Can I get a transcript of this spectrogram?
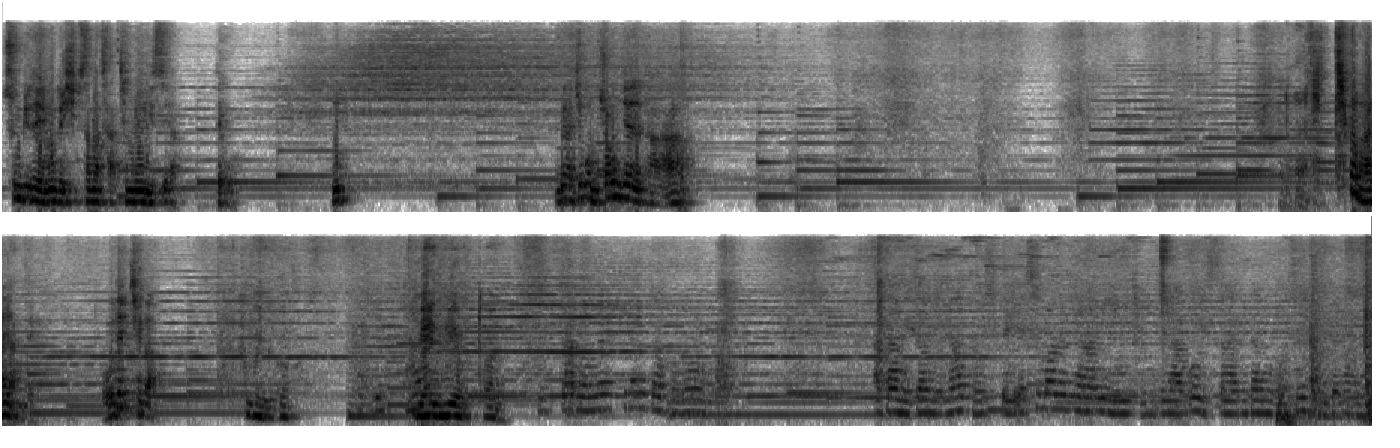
숨기자 영혼도 14만 4천 명이 있어야 되고, 응? 내가 지금 조금 전에 다 말이 안 돼. 도대체가. 한번 이거 맨 위에부터 육자로는 필연적으로 아담 이전이나 동시대에 수많은 사람이 이미 존재하고 있어야 한다는 것을 전제합니다.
